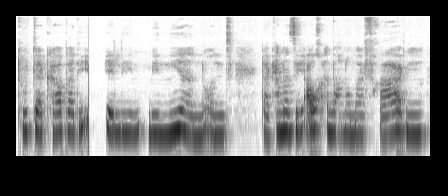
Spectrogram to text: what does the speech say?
tut der Körper die eliminieren. Und da kann man sich auch einfach nochmal fragen,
